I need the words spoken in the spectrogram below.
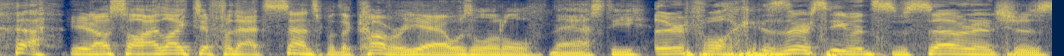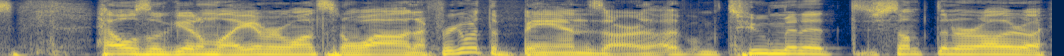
you know, so I liked it for that sense. But the cover, yeah, it was a little nasty. There's well, because there's even some seven inches. Hells will get them like every once in a while, and I forget what the bands are. uh, Two minute something or other. But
